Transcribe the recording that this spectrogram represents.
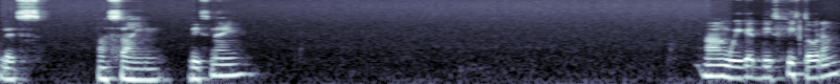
Let's assign this name. And we get this histogram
